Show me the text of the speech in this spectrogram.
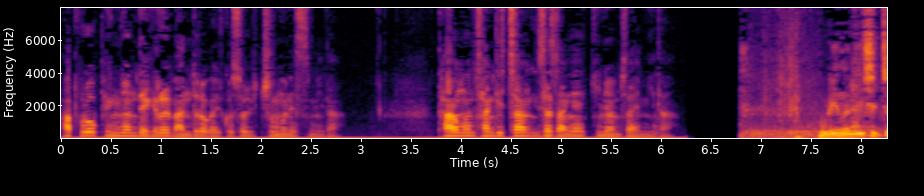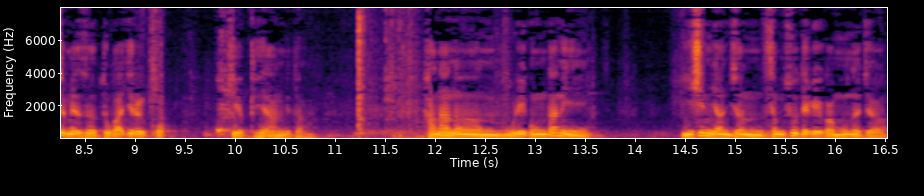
앞으로 100년 대계를 만들어갈 것을 주문했습니다. 다음은 장기창 이사장의 기념사입니다. 우리는 이 시점에서 두 가지를 꼭 기억해야 합니다. 하나는 우리 공단이 20년 전 성수대교가 무너져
